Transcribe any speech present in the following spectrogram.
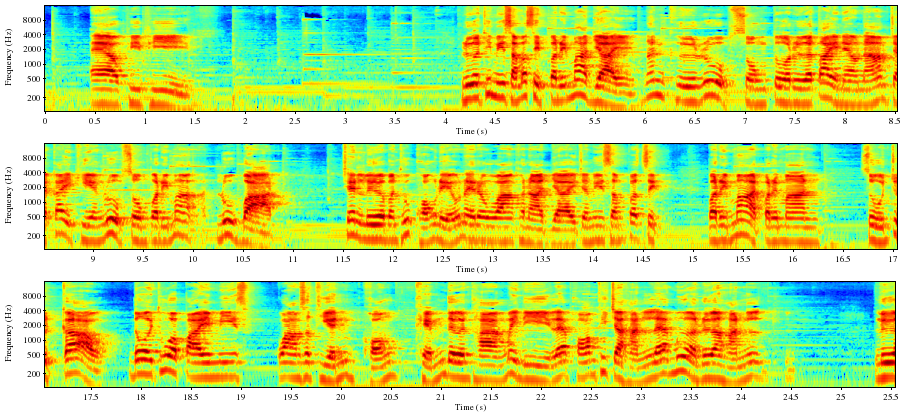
ำ LPP เรือที่มีสัมประสิทธิ์ปริมาตรใหญ่ นั่นคือรูปทรงตัวเรือใต้แนวน้ำจะใกล้เคียงรูปทรงปริมาตรรูปบาท เช่นเรือบรรทุกของเหลวในระวางขนาดใหญ่จะมีสัมประสิทธิ์ปริมาตรปริมาณ 0.9 โดยทั่วไปมีความเสถียรของเข็มเดินทางไม่ดี และพร้อมที่จะหันและเมื่อเรือหัน เรือ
